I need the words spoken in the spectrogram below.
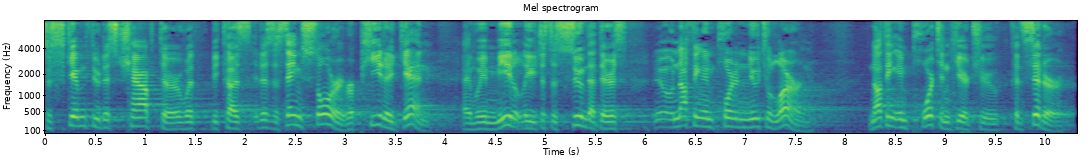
to skim through this chapter with, because it is the same story repeated again, and we immediately just assume that there's you know, nothing important new to learn nothing important here to consider.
